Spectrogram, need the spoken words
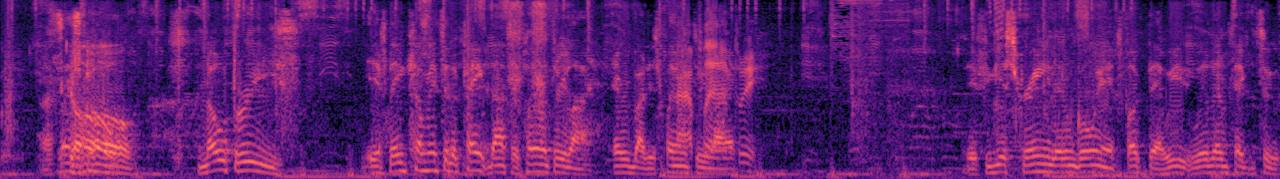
Oh. Let's Let's go. go. No threes. If they come into the paint, Dante, play on three line. Everybody's playing play on three play on line. three. If you get screened, let them go in. Fuck that. We we'll let them take the two.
